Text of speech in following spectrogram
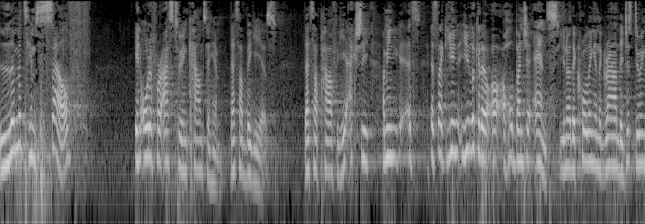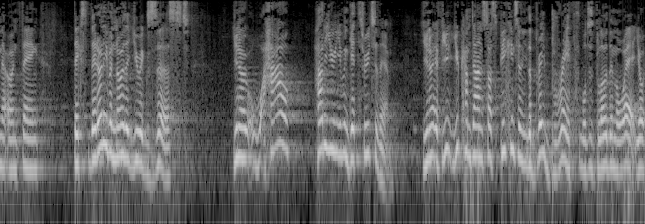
limit himself in order for us to encounter him. That's how big he is. That's how powerful he actually, I mean, it's, it's like you, you look at a, a whole bunch of ants, you know, they're crawling in the ground, they're just doing their own thing. They, they don't even know that you exist. You know, how, how do you even get through to them? You know, if you, you come down and start speaking to them, the very breath will just blow them away. You'll,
